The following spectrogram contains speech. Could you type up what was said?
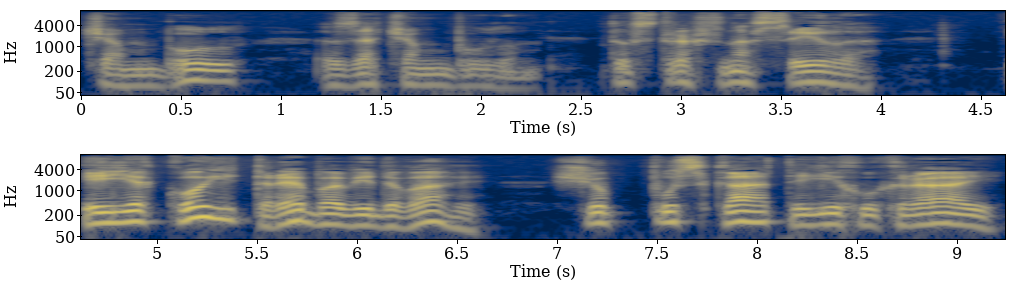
Чамбул за Чамбулом. То страшна сила, і якої треба відваги, щоб пускати їх у край,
